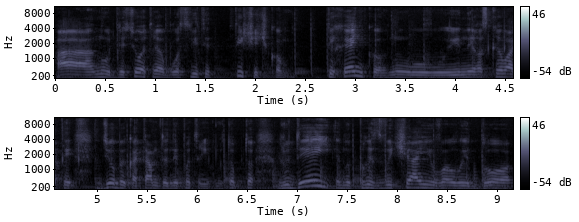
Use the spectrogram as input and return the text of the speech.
А ну, для цього треба було сидіти тишечком, тихенько, ну і не розкривати дзьобика там, де не потрібно. Тобто людей ну, призвичаювали до,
